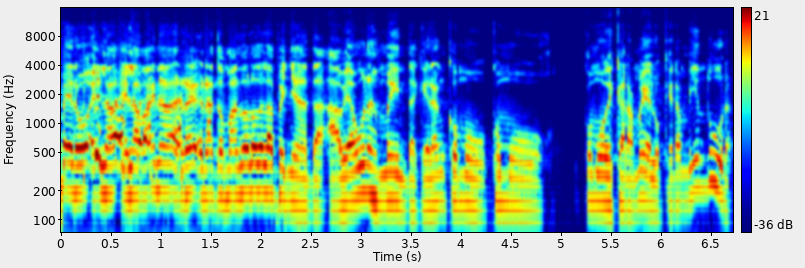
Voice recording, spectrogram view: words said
pero en la, en la vaina, re- retomando lo de la peñata, había unas mentas que eran como, como, como de caramelo, que eran bien duras.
